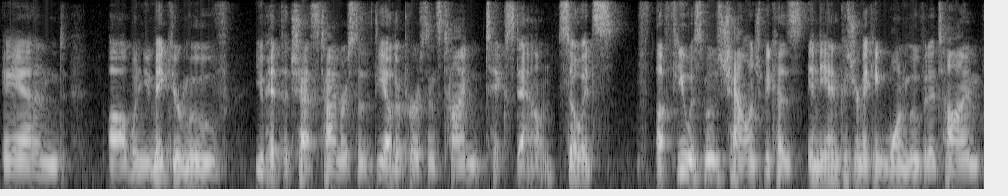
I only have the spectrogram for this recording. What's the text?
and uh, when you make your move you hit the chess timer so that the other person's time ticks down. So it's a fewest moves challenge because in the end because you're making one move at a time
